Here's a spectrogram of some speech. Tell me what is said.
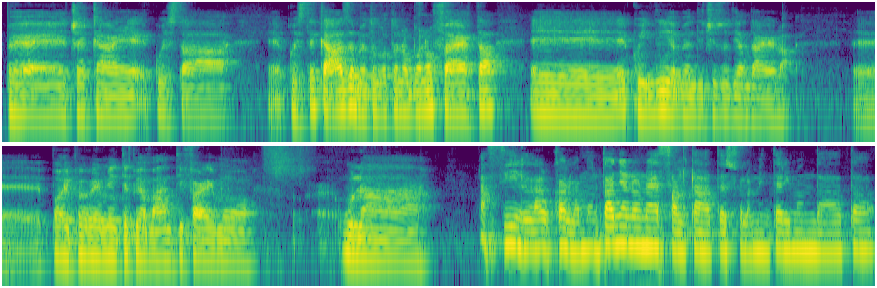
per eh, cercare questa, eh, queste case, abbiamo trovato una buona offerta e, quindi abbiamo deciso di andare là. Eh, poi probabilmente più avanti faremo una... Ah sì, la, la montagna non è saltata, è solamente rimandata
